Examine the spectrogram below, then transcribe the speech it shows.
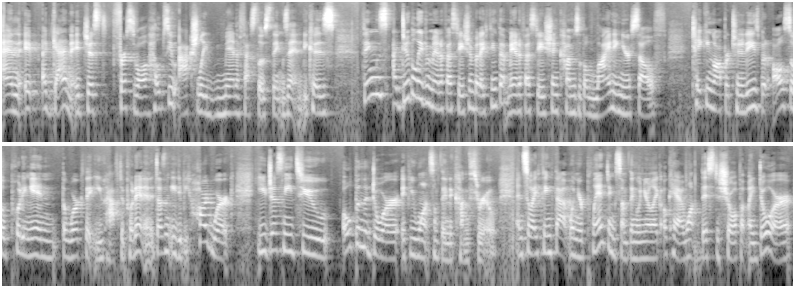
And it, again, it just, first of all, helps you actually manifest those things in because things, I do believe in manifestation, but I think that manifestation comes with aligning yourself taking opportunities, but also putting in the work that you have to put in. And it doesn't need to be hard work. You just need to open the door if you want something to come through. And so I think that when you're planting something, when you're like, okay, I want this to show up at my door,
